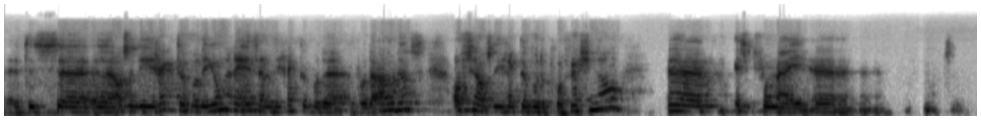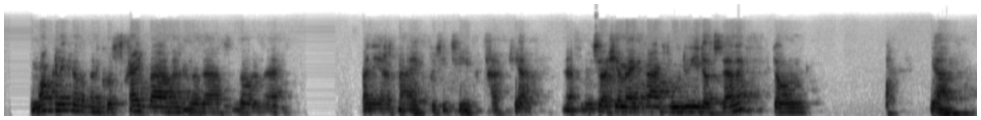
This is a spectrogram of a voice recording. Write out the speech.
het is, uh, als het directer voor de jongeren is en directer voor de, voor de ouders, of zelfs directer voor de professional, uh, is het voor mij uh, makkelijker, dan ben ik wat strijdbaarder inderdaad, dan wanneer het mijn eigen positie betreft. Ja. ja. Dus als je mij vraagt hoe doe je dat zelf, dan ja,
